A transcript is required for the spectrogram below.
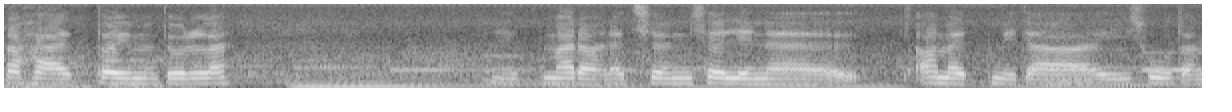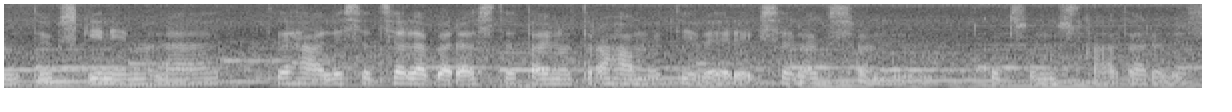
raha, et toime tulla. et ma arvan, et see on selline amet, mida ei suuda mitte ükski inimene teha lihtsalt sellepärast, et ainult raha motiveeriks, selleks on kutsumust ka tarvis.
